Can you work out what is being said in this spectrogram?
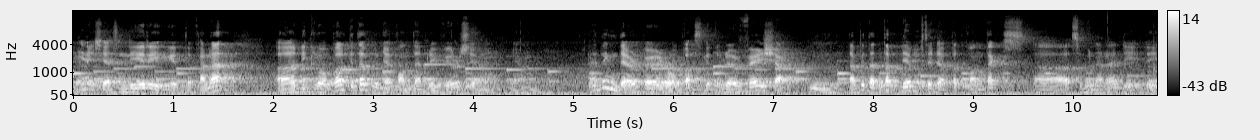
Indonesia sendiri gitu. Karena eh, di global kita punya content reviewers yang yang I think they're very robust gitu, they're very sharp. Tapi tetap dia mesti dapat konteks uh, sebenarnya di di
